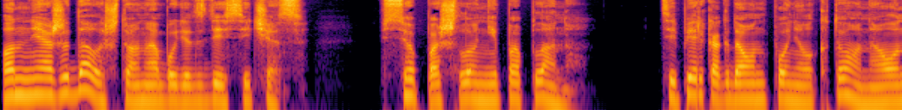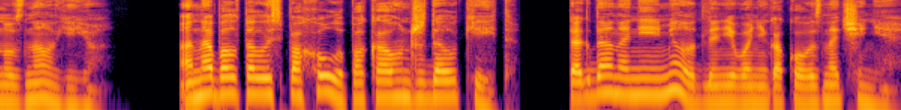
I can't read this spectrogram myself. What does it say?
Он не ожидал, что она будет здесь сейчас. Все пошло не по плану. Теперь, когда он понял, кто она, он узнал ее. Она болталась по холлу, пока он ждал Кейт. Тогда она не имела для него никакого значения.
